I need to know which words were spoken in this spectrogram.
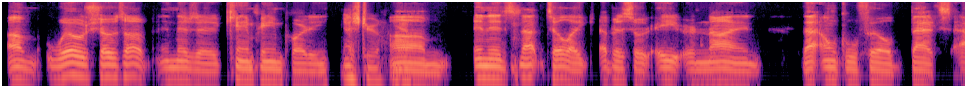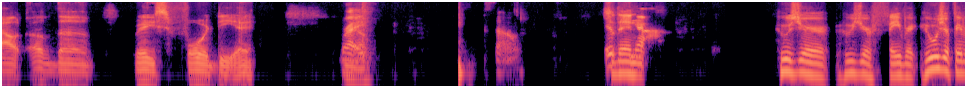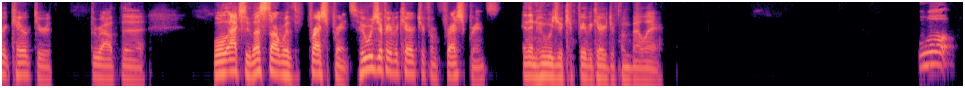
um, Will shows up and there's a campaign party. That's true. Yeah. Um, and it's not till like episode eight or nine that Uncle Phil backs out of the race for DA. Right. So. So It- then, yeah. Who's your who's your favorite? Who was your favorite character throughout the? Well, actually, let's start with Fresh Prince. Who was your favorite character from Fresh Prince, and then who was your favorite character from Bel Air? Well,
